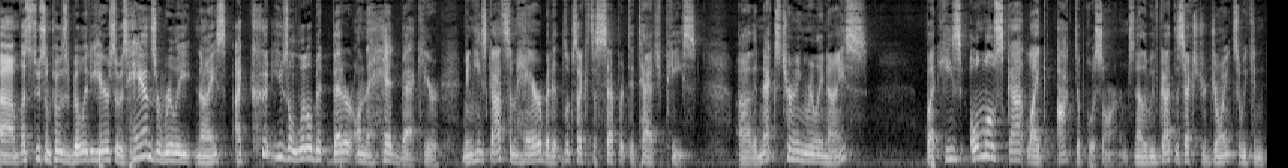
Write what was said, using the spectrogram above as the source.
um, let's do some posability here. So his hands are really nice. I could use a little bit better on the head back here. I mean, he's got some hair, but it looks like it's a separate detached piece. Uh, the neck's turning really nice, but he's almost got like octopus arms. Now that we've got this extra joint so we can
